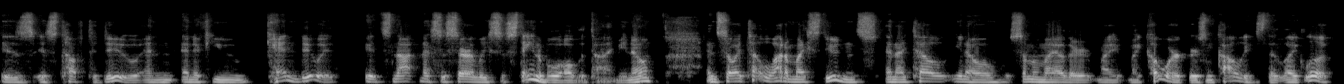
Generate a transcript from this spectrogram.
is is tough to do. And and if you can do it, it's not necessarily sustainable all the time you know? And so i tell a lot of my students and i tell you know some of my other my my coworkers and colleagues that like look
